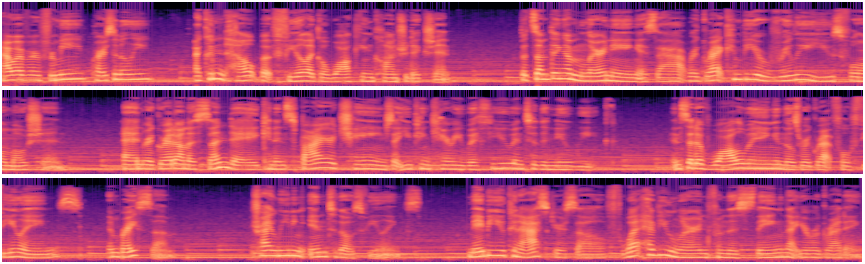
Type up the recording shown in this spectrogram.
However, for me personally, I couldn't help but feel like a walking contradiction. But something I'm learning is that regret can be a really useful emotion and regret on a Sunday can inspire change that you can carry with you into the new week. Instead of wallowing in those regretful feelings, embrace them. Try leaning into those feelings. Maybe you can ask yourself, what have you learned from this thing that you're regretting?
